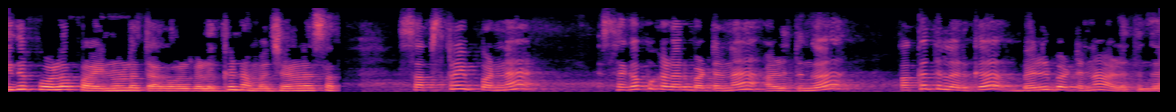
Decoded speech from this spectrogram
இது போல் பயனுள்ள தகவல்களுக்கு நம்ம சேனலை சப் சப்ஸ்கிரைப் பண்ண சிகப்பு கலர் பட்டனை அழுத்துங்க. பக்கத்தில் இருக்க பெல் பட்டனை அழுத்துங்க.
